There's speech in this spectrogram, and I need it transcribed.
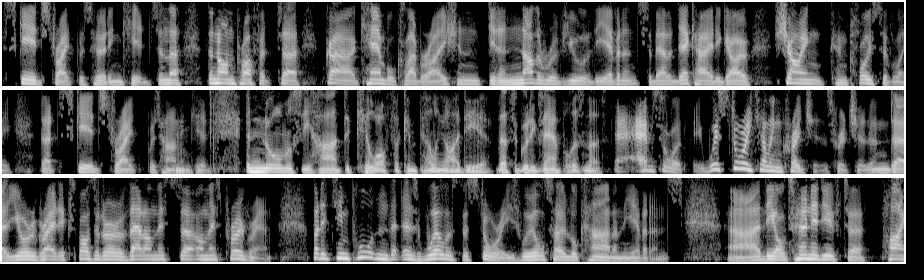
Scared Straight was hurting kids. And the, the non profit uh, uh, Campbell collaboration did another review of the evidence about a decade ago, showing conclusively that Scared Straight was harming kids. Enormously hard to kill off a compelling idea. That's a good example, isn't it? absolutely. We're storytelling creatures, Richard, and uh, you're a great expositor of that on this, uh, on this program. But it's important that, as well as the stories, we also look hard on the evidence. Uh, the alternative to high uh,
